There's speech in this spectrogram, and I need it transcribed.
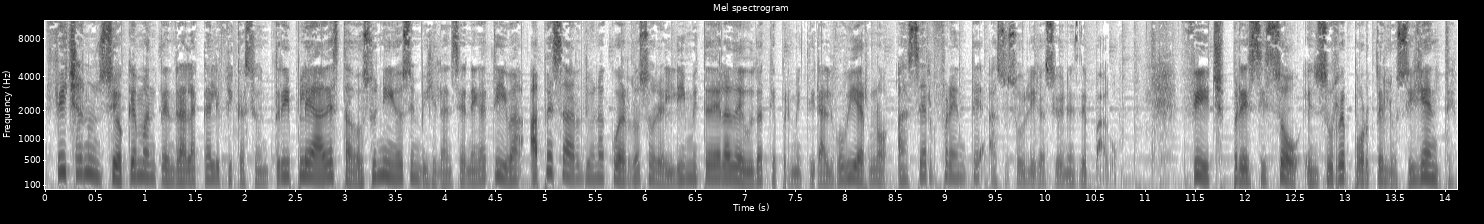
Fitch anunció que mantendrá la calificación AAA de Estados Unidos en vigilancia negativa a pesar de un acuerdo sobre el límite de la deuda que permitirá al gobierno hacer frente a sus obligaciones de pago. Fitch precisó en su reporte lo siguiente.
